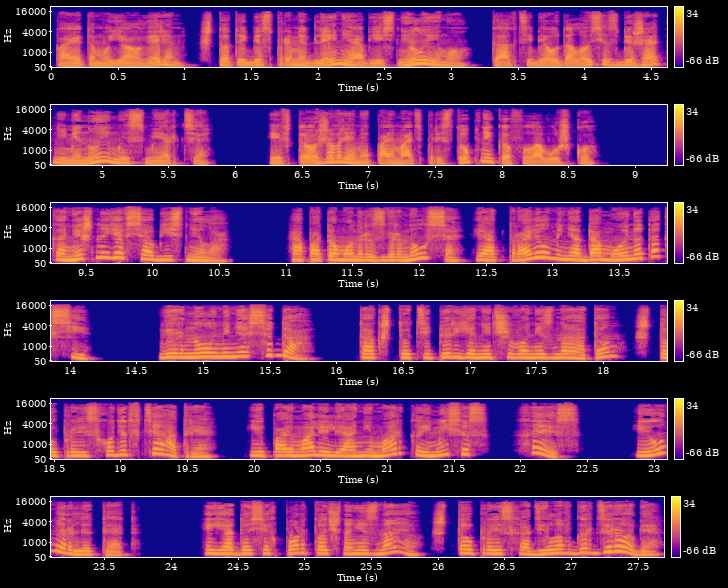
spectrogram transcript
«Поэтому я уверен, что ты без промедления объяснила ему, как тебе удалось избежать неминуемой смерти и в то же время поймать преступников в ловушку». «Конечно, я все объяснила. А потом он развернулся и отправил меня домой на такси. Вернул меня сюда. Так что теперь я ничего не знаю о том, что происходит в театре, и поймали ли они Марка и миссис Хейс, и умер ли Тед я до сих пор точно не знаю, что происходило в гардеробе.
